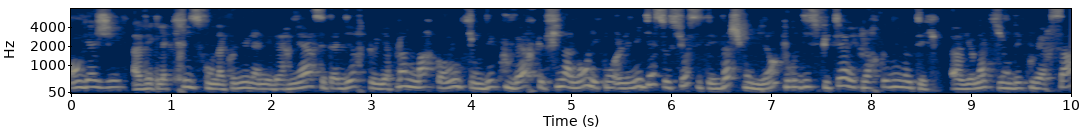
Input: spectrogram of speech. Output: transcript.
engagé avec la crise qu'on a connue l'année dernière, c'est-à-dire qu'il y a plein de marques quand même qui ont découvert que finalement, les, les médias sociaux, c'était vachement bien pour discuter avec leur communauté. Euh, il y en a qui ont découvert ça,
